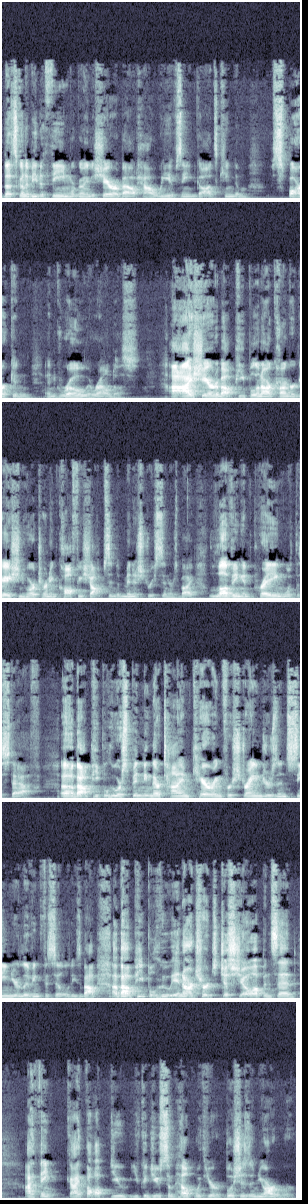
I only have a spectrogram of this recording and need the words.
that's going to be the theme. We're going to share about how we have seen God's kingdom spark and, and grow around us. I shared about people in our congregation who are turning coffee shops into ministry centers by loving and praying with the staff. Uh, about people who are spending their time caring for strangers in senior living facilities. About about people who in our church just show up and said, "I think I thought you you could use some help with your bushes and yard work."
